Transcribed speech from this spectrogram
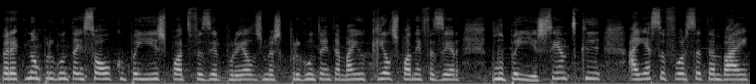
para que não perguntem só o que o país pode fazer por eles, mas que perguntem também o que eles podem fazer pelo país. Sente que há essa força também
